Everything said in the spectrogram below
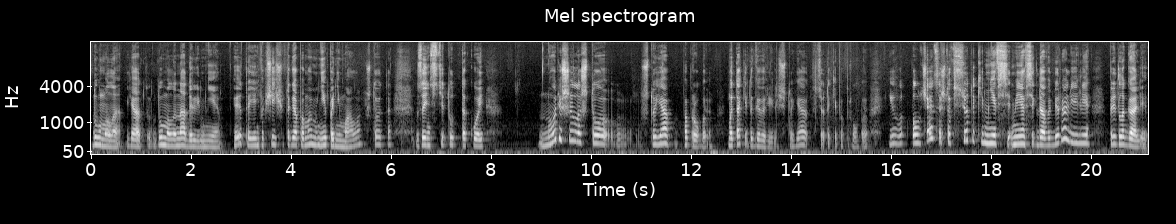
думала, я думала, надо ли мне это. Я вообще еще тогда, по-моему, не понимала, что это за институт такой. Но решила, что, что я попробую. Мы так и договорились, что я все-таки попробую. И вот получается, что все-таки мне все, меня всегда выбирали или предлагали.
